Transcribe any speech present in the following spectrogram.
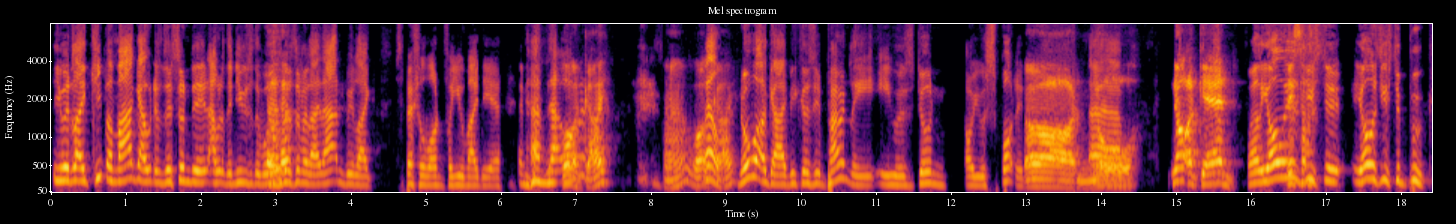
He would like keep a mag out of the Sunday, out of the news of the world or Uh-huh. something like that, and be like, "Special one for you, my dear," and hand that What over. a guy. Uh-huh. What well, a guy. no, what a guy! Because apparently he was done or he was spotted. Oh, no. Not again. well, he always this- used to. He always used to book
